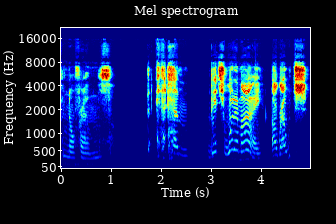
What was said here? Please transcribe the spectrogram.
have no friends. Bitch, what am I? A roach?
